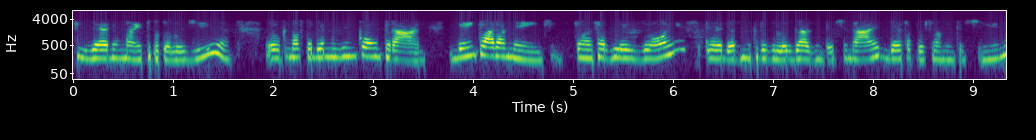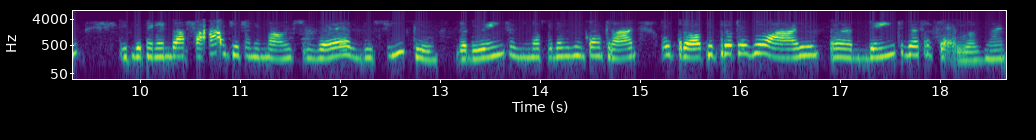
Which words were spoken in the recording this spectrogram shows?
fizer uma histopatologia, o que nós podemos encontrar bem claramente são essas lesões é, das microvelocidades intestinais, dessa porção do intestino, e dependendo da fase que esse animal estiver, do ciclo da doença, nós podemos encontrar o próprio protozoário uh, dentro dessas células. Né?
